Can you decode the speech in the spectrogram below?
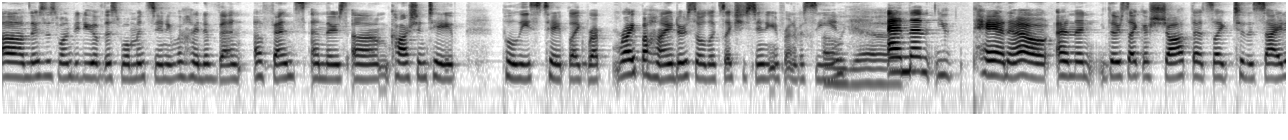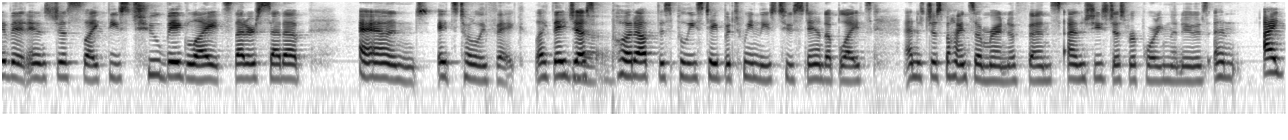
um, there's this one video of this woman standing behind a, vent, a fence, and there's um, caution tape, police tape, like rep- right behind her, so it looks like she's standing in front of a oh, scene. Oh yeah. And then you pan out, and then there's like a shot that's like to the side of it, and it's just like these two big lights that are set up, and it's totally fake. Like they just Yeah. put up this police tape between these two stand up lights, and it's just behind some random fence, and she's just reporting the news. And I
